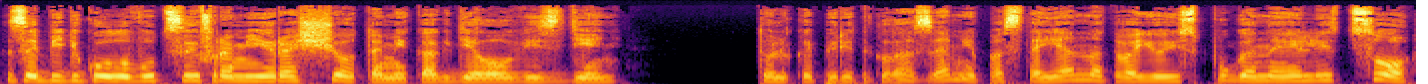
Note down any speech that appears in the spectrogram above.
забить голову цифрами и расчетами, как делал весь день. Только перед глазами постоянно твое испуганное лицо,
